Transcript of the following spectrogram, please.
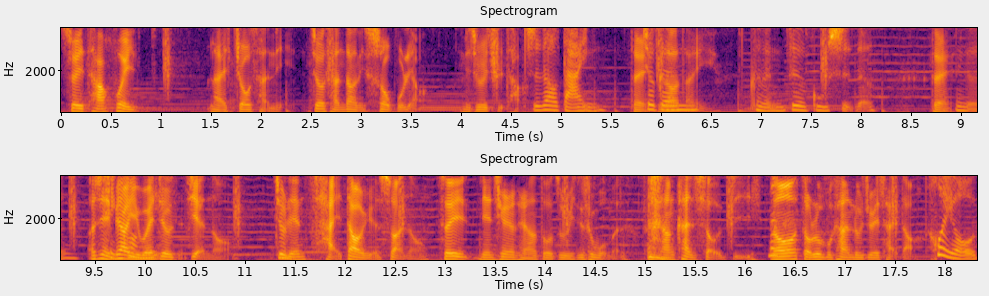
所以他会来纠缠你，纠缠到你受不了，你就会娶她，直到答应，对，就直到答应。可能这个故事的，对，那个，而且你不要以为就捡哦，就连踩到也算哦，嗯，所以年轻人可能要多注意，就是我们 经常看手机，然后走路不看路就会踩到，会有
